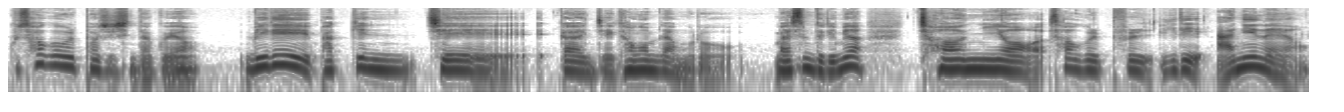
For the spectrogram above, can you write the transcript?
그 서글 퍼주신다고요. 미리 바뀐 제가 이제 경험담으로 말씀드리면 전혀 서글플 일이 아니네요.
